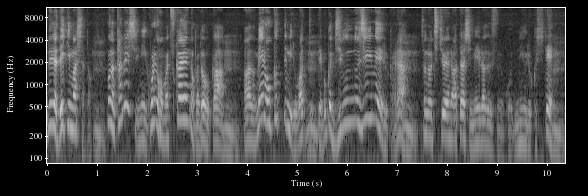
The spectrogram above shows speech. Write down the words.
でじゃあできましたと、うん。ほんなら試しにこれがほんまに使えるのかどうか、うん。あのメール送ってみるわって言って、うん。僕は自分の G メールから、うん。その父親の新しいメールアドレスをこう入力して、うん。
